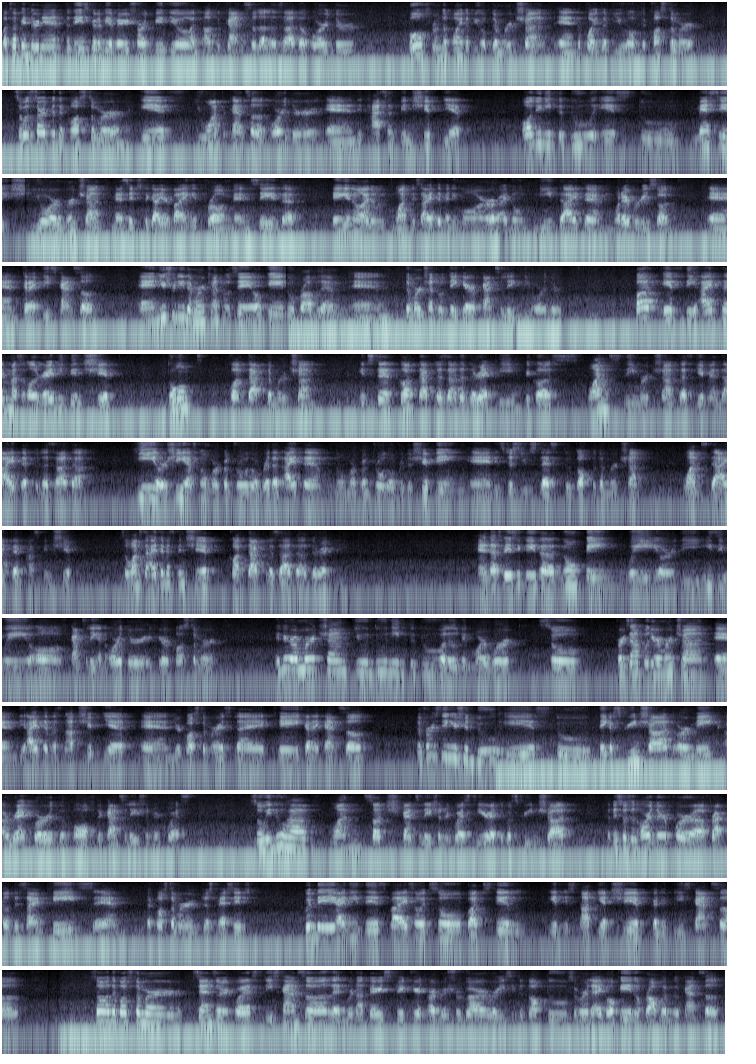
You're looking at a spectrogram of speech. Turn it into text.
What's up internet? Today is going to be a very short video on how to cancel a Lazada order both from the point of view of the merchant and the point of view of the customer. So we'll start with the customer. If you want to cancel an order and it hasn't been shipped yet, all you need to do is to message your merchant, message the guy you're buying it from and say that, hey, you know, I don't want this item anymore or I don't need the item, whatever reason, and can I please cancel? And usually the merchant will say, okay, no problem, and the merchant will take care of canceling the order. But if the item has already been shipped, don't contact the merchant. Instead, contact Lazada directly because once the merchant has given the item to Lazada, he or she has no more control over that item, no more control over the shipping, and it's just useless to talk to the merchant once the item has been shipped. So once the item has been shipped, contact Lazada directly. And that's basically the no pain way or the easy way of canceling an order if you're a customer. If you're a merchant, you do need to do a little bit more work. So for example, you're a merchant and the item has not shipped yet and your customer is like, hey, can I cancel? The first thing you should do is to take a screenshot or make a record of the cancellation request. So we do have one such cancellation request here. I took a screenshot. So this was an order for a fractal design case and the customer just messaged, good day, I need this by so-and-so, but still it is not yet shipped. Can you please cancel? So the customer sends a request, please cancel, and we're not very strict here at Hardware Sugar. We're easy to talk to, so we're like, okay, no problem, we'll cancel.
